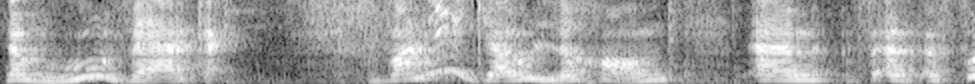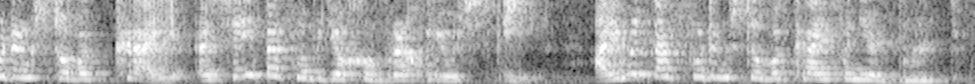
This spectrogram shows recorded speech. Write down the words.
Nou hoe werk hy? Wanneer jou liggaam ehm um, voedingsstowwe kry, sê byvoorbeeld jou gewrig of jou spier. Hy moet nou voedingsstowwe kry van jou bloed.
